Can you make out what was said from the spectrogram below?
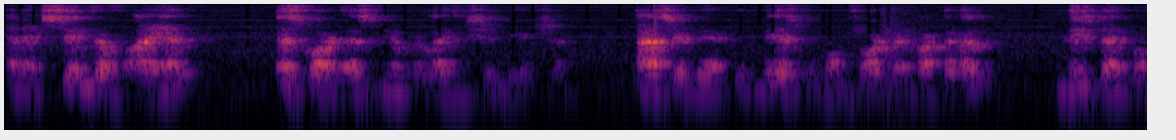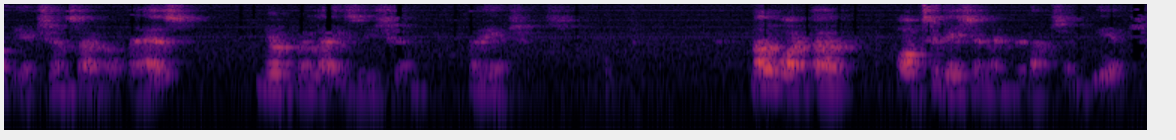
an exchange of ion is called as neutralization reaction. Acid reacts with base to form salt and water. These type of reactions are known as neutralization reactions. Now what are oxidation and reduction reaction?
